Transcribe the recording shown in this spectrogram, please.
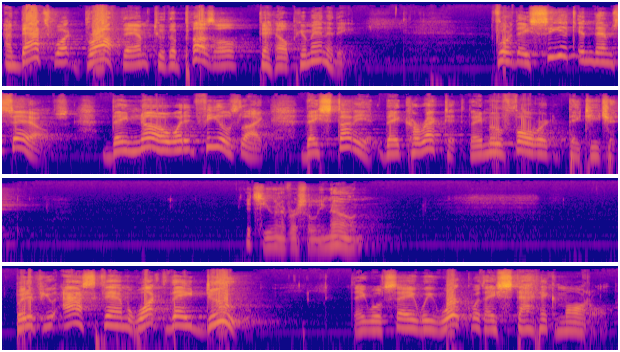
and that's what brought them to the puzzle to help humanity. For they see it in themselves. They know what it feels like. They study it. They correct it. They move forward. They teach it. It's universally known. But if you ask them what they do, they will say, We work with a static model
